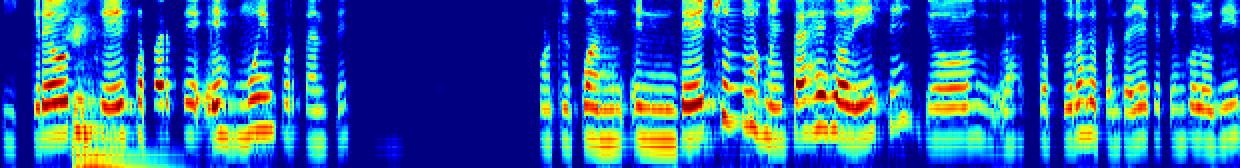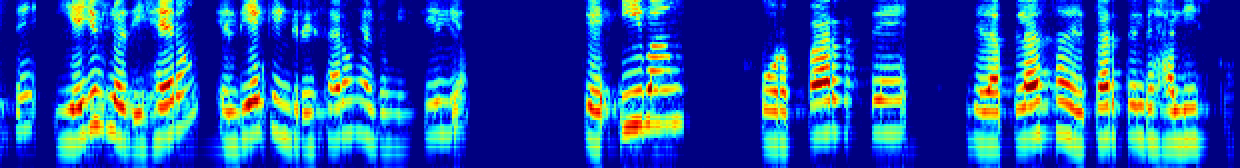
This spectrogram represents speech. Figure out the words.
y creo que esta parte es muy importante porque cuando, en, de hecho en los mensajes lo dice, yo en las capturas de pantalla que tengo lo dice, y ellos lo dijeron el día que ingresaron al domicilio, que iban por parte de la plaza del cártel de Jalisco.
